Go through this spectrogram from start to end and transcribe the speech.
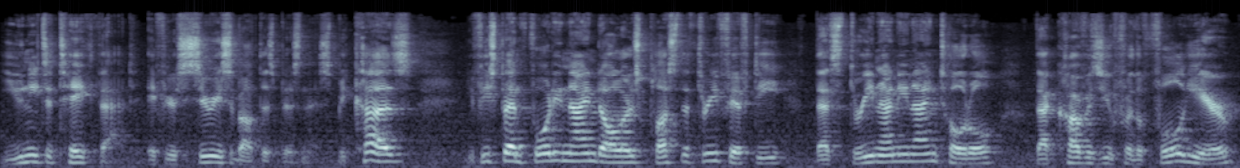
you need to take that if you're serious about this business because if you spend $49 plus the 350, that's 399 total. That covers you for the full year.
